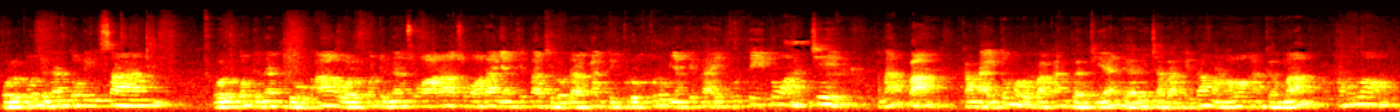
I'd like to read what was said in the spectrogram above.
Walaupun dengan tulisan, walaupun dengan doa, walaupun dengan suara-suara yang kita gelorakan di grup-grup yang kita ikuti itu wajib. Kenapa? Karena itu merupakan bagian dari cara kita menolong agama Allah.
